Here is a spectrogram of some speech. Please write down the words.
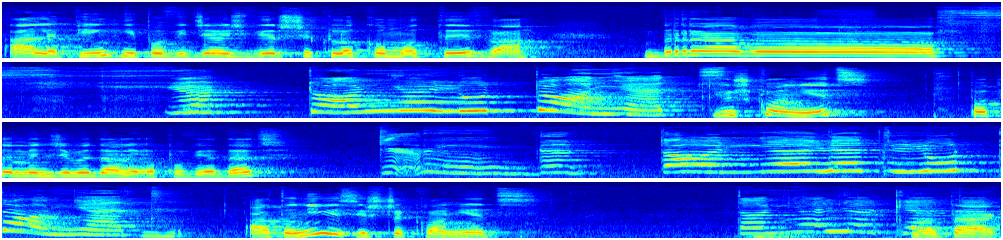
Ale pięknie powiedziałeś wierszyk lokomotywa. Brawo! Ja to nie jutoniec. Już koniec. Potem będziemy dalej opowiadać. To nie jest jutoniec. A to nie jest jeszcze koniec. To nie jest No tak,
